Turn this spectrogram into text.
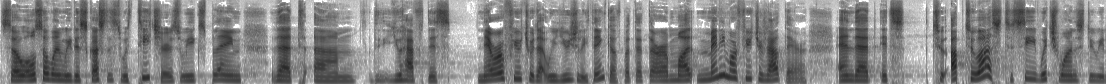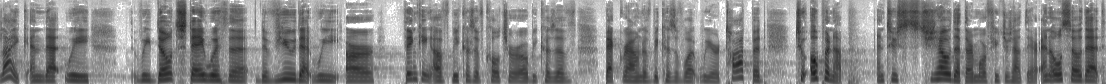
So also when we discuss this with teachers, we explain that um, you have this narrow future that we usually think of, but that there are many more futures out there, and that it's to up to us to see which ones do we like, and that we we don't stay with the the view that we are thinking of because of culture or because of background of because of what we are taught, but to open up and to show that there are more futures out there, and also that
